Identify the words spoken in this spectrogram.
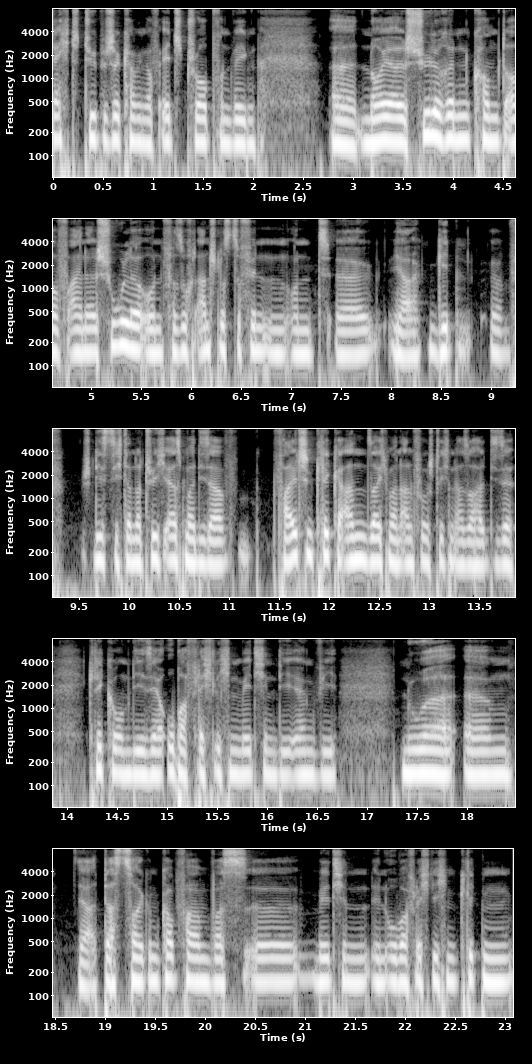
recht typische Coming-of-Age-Trope von wegen äh, neue Schülerin kommt auf eine Schule und versucht Anschluss zu finden und äh, ja, geht, äh, schließt sich dann natürlich erstmal dieser falschen Clique an, sag ich mal in Anführungsstrichen, also halt diese Clique um die sehr oberflächlichen Mädchen, die irgendwie nur ähm, ja, das Zeug im Kopf haben, was äh, Mädchen in oberflächlichen Klicken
